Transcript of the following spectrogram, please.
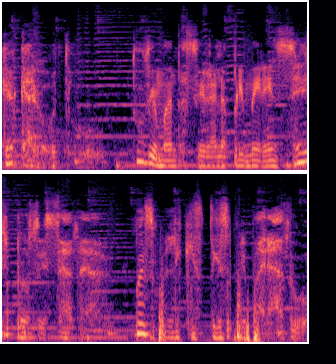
Kakaroto, tu demanda será la primera en ser procesada. Más vale que estés preparado.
